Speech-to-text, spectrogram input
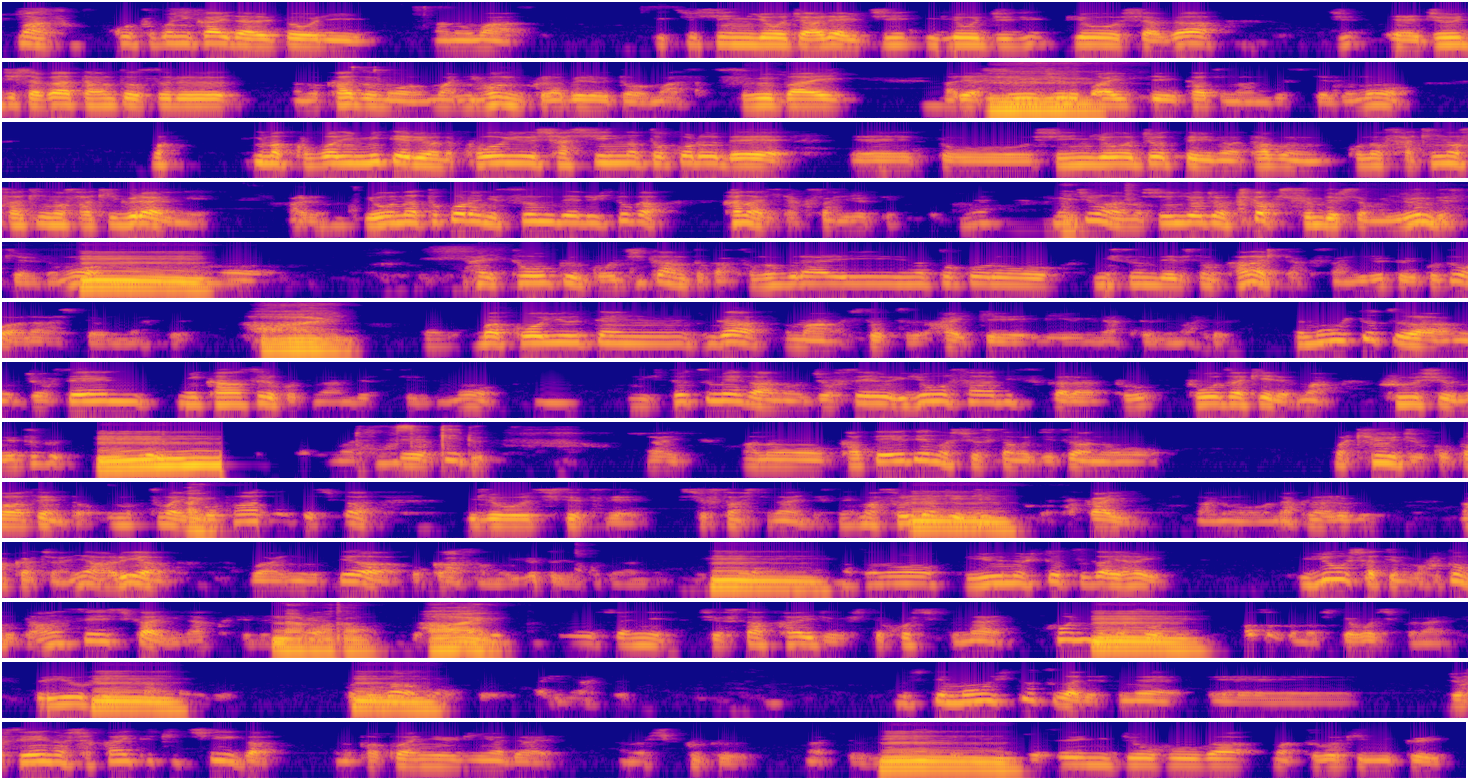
まあ、そこに書いてある通り、あの、まあ、一診療所、あるいは一医療事業者が、じえー従事者が担当するあの数も、まあ、日本に比べると、まあ、数倍、あるいは数十倍っていう数なんですけれども、まあ、今ここに見てるような、こういう写真のところで、えっ、と、診療所っていうのは多分、この先の先の先ぐらいにあるようなところに住んでいる人がかなりたくさんいるっていうことですね。もちろん、あの、診療所の近くに住んでる人もいるんですけれども、うん。はい、遠く5時間とか、そのぐらいのところに住んでいる人もかなりたくさんいるということを表しております。はい。まあ、こういう点が、まあ、一つ背景理由になっております。でもう一つは、あの、女性に関することなんですけれども、一つ目が、あの、女性を医療サービスからと遠ざける、まあ、風習、根付く、うん。ま遠ざ、ける。はい。あの、家庭での出産が実はあの、まあ、95%、つまりはい5%しか医療施設で出産してないんですね。まあ、それだけリスクが高い、あの、亡くなる赤ちゃんや、あるいは場合によってはお母さんもいるということなんですけど。その理由の一つが、やはり、医療者っていうのがほとんど男性しかいなくてですね。なるほど。はい。者に出産解除をしてほしくない。本人もそうです。家族もしてほしくない。というふうに考えることが多くあります。そしてもう一つがですね、えー、女性の社会的地位がパプアニューギニアであの低くなっておりまして、女性に情報が、まあ、届きにくい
